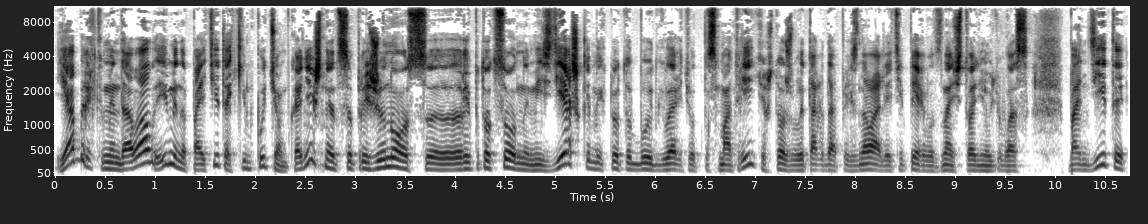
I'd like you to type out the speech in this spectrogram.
я бы рекомендовал именно пойти таким путем. Конечно, это сопряжено с э, репутационными издержками. Кто-то будет говорить, вот посмотрите, что же вы тогда признавали, а теперь вот, значит, они у вас бандиты,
